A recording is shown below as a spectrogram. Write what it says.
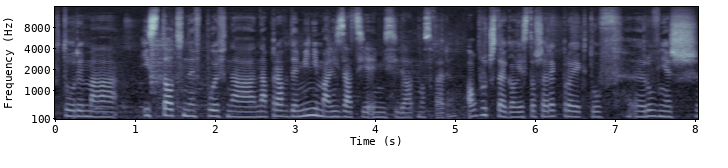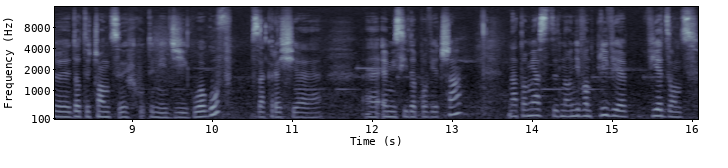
który ma istotny wpływ na naprawdę minimalizację emisji do atmosfery. A oprócz tego jest to szereg projektów e, również e, dotyczących Huty Miedzi Głogów w zakresie e, emisji do powietrza. Natomiast no, niewątpliwie wiedząc,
